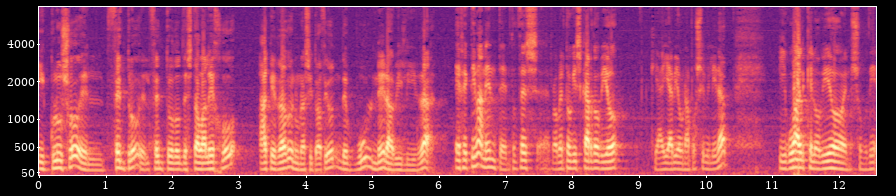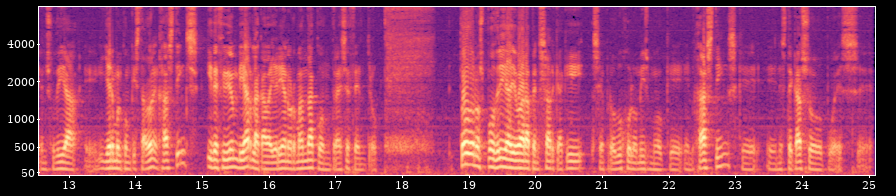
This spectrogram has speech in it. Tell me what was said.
Incluso el centro, el centro donde estaba Alejo, ha quedado en una situación de vulnerabilidad. Efectivamente, entonces eh, Roberto Guiscardo vio que ahí había una posibilidad, igual que lo vio en su, en su día Guillermo el Conquistador en Hastings, y decidió enviar la caballería normanda contra ese centro. Todo nos podría llevar a pensar que aquí se produjo lo mismo que en Hastings, que en este caso, pues eh,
